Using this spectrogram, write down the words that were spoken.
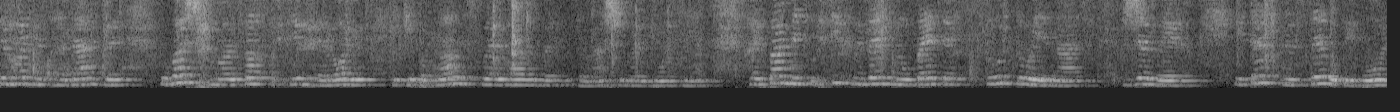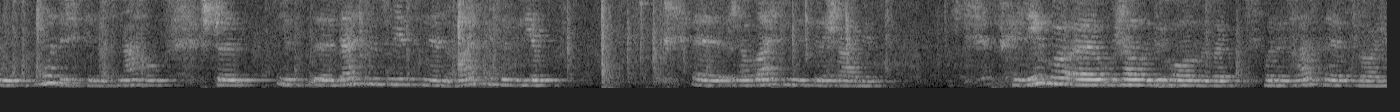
сьогодні згадати у ваших молитвах усіх героїв, які поклали свої голови за наше майбутнє. Хай пам'ять усіх невинно убитих згуртує нас, живих, і дасть нам силу і волю, мудрість і наснагу, що е, дасть нам зміцнення на власній землі, е, на власній державі. Схилімо е, у жалобі голови, вони згасли, зорі.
